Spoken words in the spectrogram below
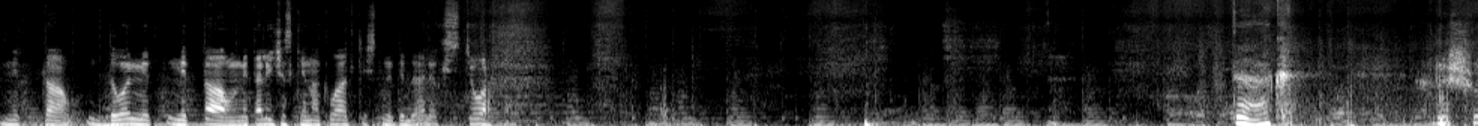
Металл. До мет- металл. Металлические накладки на педалях стерты. Так. Хорошо.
